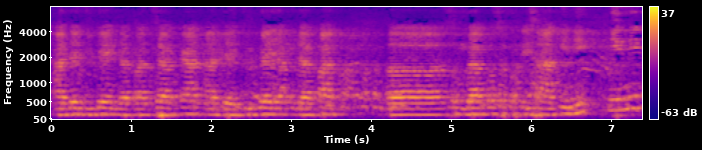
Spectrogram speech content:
ada juga yang dapat zakat, ada juga yang dapat uh, sembako seperti saat ini. Ini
